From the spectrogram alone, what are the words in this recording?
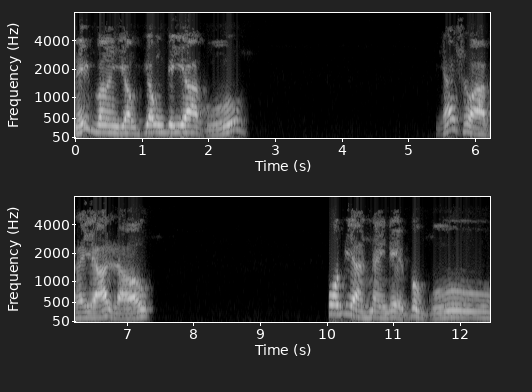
နိဗ္ဗာန်ရောက်ကြောင်းတရားကိုမြတ်စွာဘုရားလောက်ပေါ်ပြနိုင်တဲ့ပုဂ္ဂိုလ်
